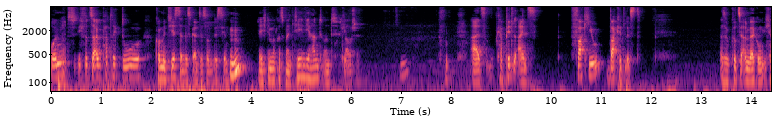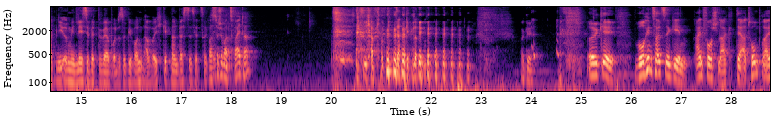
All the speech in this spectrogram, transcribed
Und ich würde sagen, Patrick, du kommentierst dann das Ganze so ein bisschen. Mhm. Ich nehme mal kurz meinen Tee in die Hand und okay. lausche. Also, Kapitel 1. Fuck you, Bucketlist. Also kurze Anmerkung, ich habe nie irgendwie einen Lesewettbewerb oder so gewonnen, aber ich gebe mein Bestes jetzt. Okay. Warst du schon mal Zweiter? ich habe da nicht angenommen. okay. Okay, wohin soll es denn gehen? Ein Vorschlag. Der Atombrei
